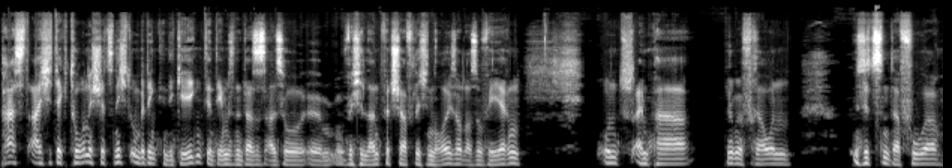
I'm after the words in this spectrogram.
passt architektonisch jetzt nicht unbedingt in die Gegend, in dem Sinne, dass es also ähm, irgendwelche landwirtschaftlichen Häuser oder so wären. Und ein paar junge Frauen sitzen davor,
